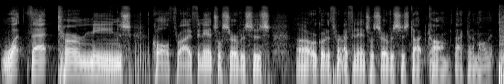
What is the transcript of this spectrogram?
what that term means, call Thrive Financial Services uh, or go to thrivefinancialservices.com. Back in a moment.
